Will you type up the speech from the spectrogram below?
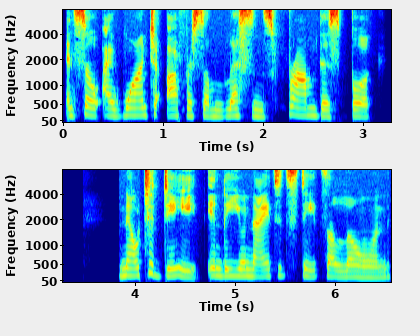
And so I want to offer some lessons from this book. Now, to date, in the United States alone,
